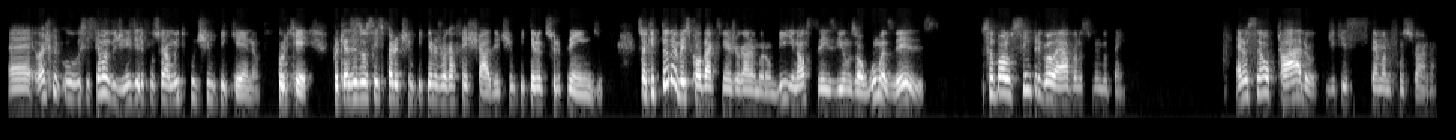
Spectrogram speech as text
é, eu acho que o, o, sistema do Diniz ele funciona muito com um time pequeno. Por quê? Porque às vezes você espera o time pequeno jogar fechado e o time pequeno te surpreende. Só que toda vez que o Aldax vinha jogar no Morumbi, e nós três vimos algumas vezes, o São Paulo sempre goleava no segundo tempo. Era um sinal claro de que esse sistema não funciona.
